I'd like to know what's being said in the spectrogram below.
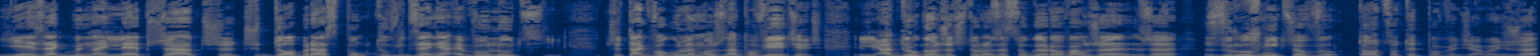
jest jakby najlepsza czy, czy dobra z punktu widzenia ewolucji. Czy tak w ogóle można powiedzieć? A drugą rzecz, którą zasugerował, że, że zróżnicował to, co ty powiedziałeś, że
